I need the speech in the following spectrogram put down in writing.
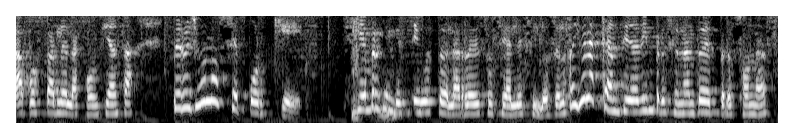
apostarle a la confianza, pero yo no sé por qué. Siempre que investigo esto de las redes sociales y los celos, hay una cantidad impresionante de personas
